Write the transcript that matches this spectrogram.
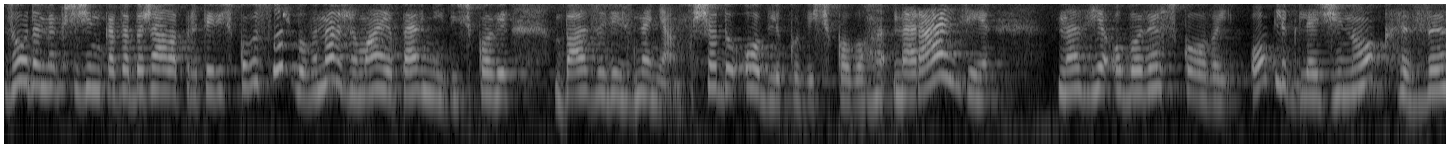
Згодом, якщо жінка забажала пройти військову службу, вона вже має певні військові базові знання. Щодо обліку військового, наразі. У нас є обов'язковий облік для жінок з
